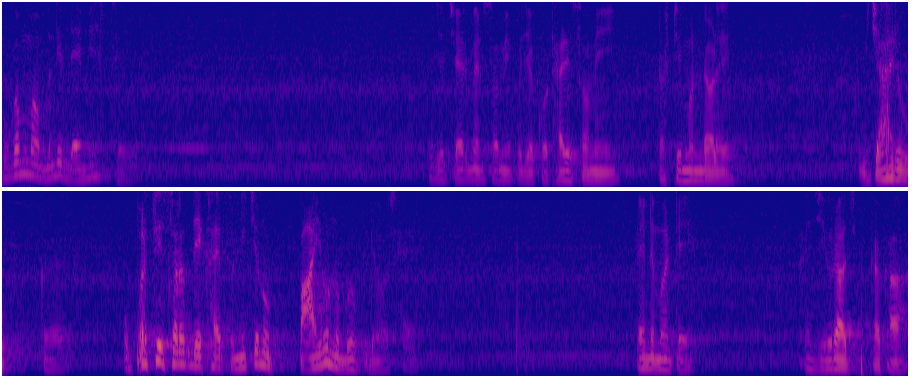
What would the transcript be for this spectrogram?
ભૂકંપમાં મંદિર ડેમેજ થયું પૂજ્ય ચેરમેન સ્વામી, પૂજ્ય કોઠારી સ્વામી, ટ્રસ્ટી મંડળે વિચાર્યું કે ઉપરથી સરસ દેખાય, પણ નીચેનો પાયો નબળો પડ્યો છે. એને માટે જીવરાજ કાકા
